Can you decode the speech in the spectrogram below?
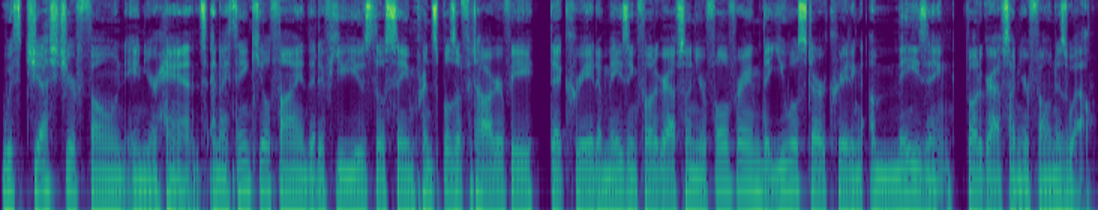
with just your phone in your hands. And I think you'll find that if you use those same principles of photography that create amazing photographs on your full frame, that you will start creating amazing photographs on your phone as well.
